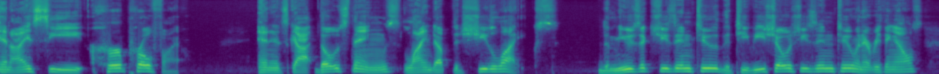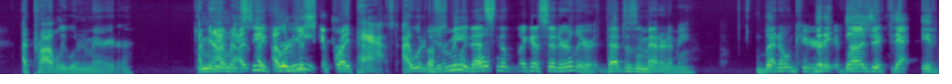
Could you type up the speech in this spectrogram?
and I see her profile and it's got those things lined up that she likes the music she's into, the TV shows she's into, and everything else. I probably wouldn't have married her. I mean, Yeah, I, see, I, I would have just skipped right past. I would have But just for me, like, that's "Nope." not like I said earlier. That doesn't matter to me. but I don't care But it my does if that if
